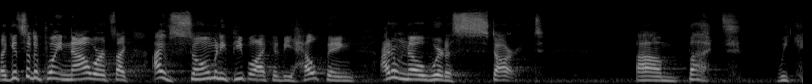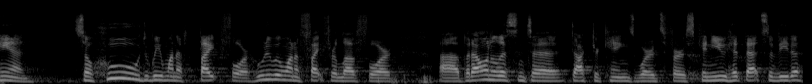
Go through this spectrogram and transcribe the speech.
Like it's to the point now where it's like, I have so many people I could be helping, I don't know where to start. Um, but we can. So, who do we want to fight for? Who do we want to fight for love for? Uh, but I want to listen to Dr. King's words first. Can you hit that, Savita?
